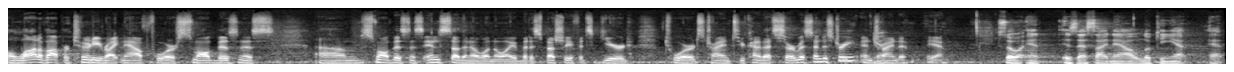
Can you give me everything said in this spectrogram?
a lot of opportunity right now for small business, um, small business in Southern Illinois, but especially if it's geared towards trying to kind of that service industry and Yeah. trying to, yeah. So, and is SI now looking at, at,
